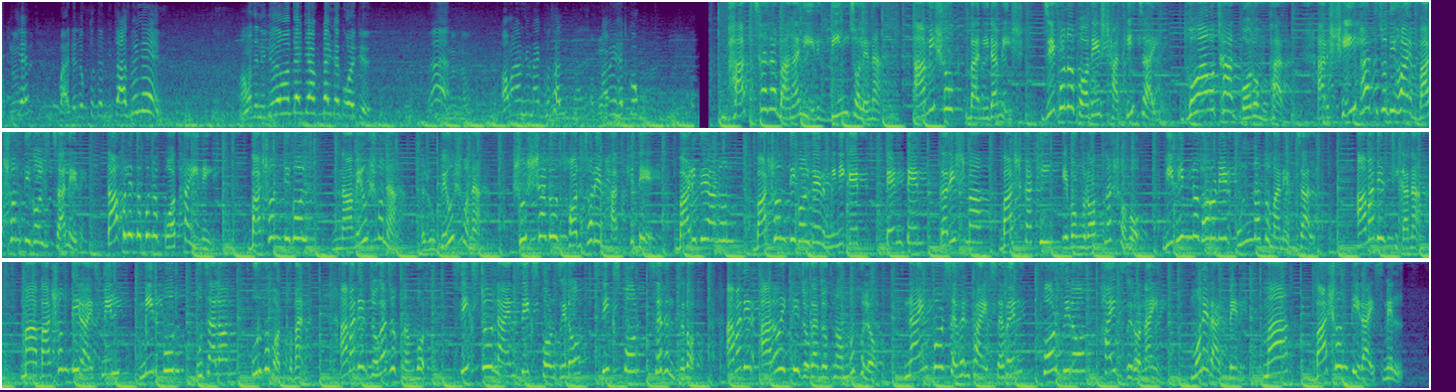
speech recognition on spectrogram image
ঠিক বাইরের লোক তোকে দিতে আসবে না। আমাদের নিজেদের মধ্যে যে একটাই যে করেছে। হ্যাঁ আমার নাম নিমাই ঘোষাল আমি হেড কুক ভাত ছাড়া বাঙালির দিন চলে না। আমিষ হোক বা নিরামিষ যে কোনো পদের সাথেই চাই। ধোয়া ওঠা গরম ভাত। আর সেই ভাত যদি হয় বাসন্তী গোল্ড চালের, তাহলে তো কোনো কথাই নেই। বাসন্তী গোল্ড নামেও শোনা, রূপেও শোনা। সুস্বাদু ঝরঝরে ভাত খেতে বাড়িতে আনুন বাসন্তী গোল্ডের মিনিকেট টেন টেন করিশ্মা, বাঁশকাঠি এবং রত্না সহ বিভিন্ন ধরনের উন্নত মানের চাল। আমাদের ঠিকানা, মা বাসন্তী রাইস মিল, মিরপুর, উচালন, পূর্ব বর্ধমান। আমাদের যোগাযোগ নম্বর six two nine six four zero six four seven zero আমাদের আরও একটি যোগাযোগ নম্বর হল nine four seven five seven four zero five zero nine. মনে রাখবেন, মা বাসন্তী রাইস মিল।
